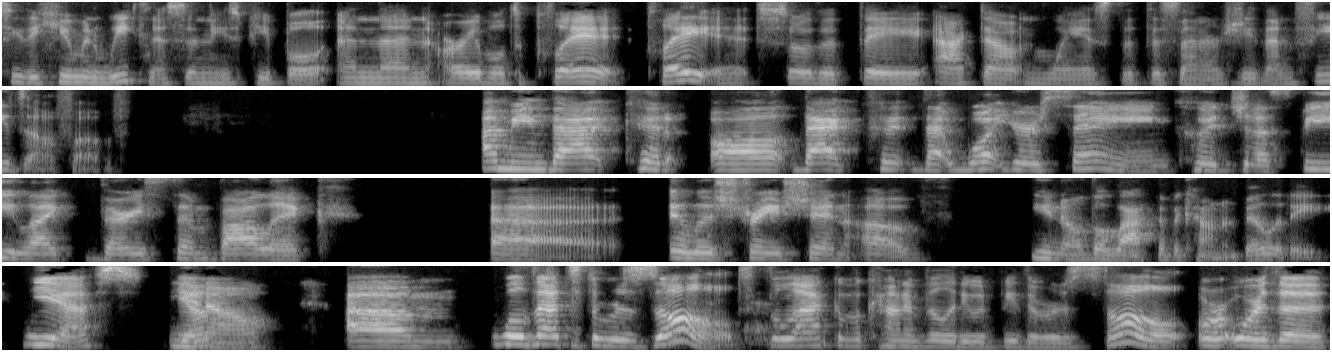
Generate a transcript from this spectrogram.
see the human weakness in these people and then are able to play it play it so that they act out in ways that this energy then feeds off of I mean, that could all that could that what you're saying could just be like very symbolic uh illustration of you know the lack of accountability. Yes. You yep. know. Um well that's the result. The lack of accountability would be the result or or the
